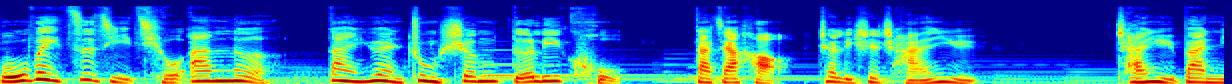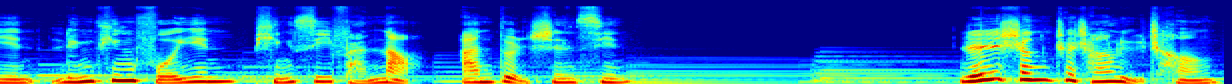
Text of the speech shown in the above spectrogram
不为自己求安乐，但愿众生得离苦。大家好，这里是禅语，禅语伴您聆听佛音，平息烦恼，安顿身心。人生这场旅程，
